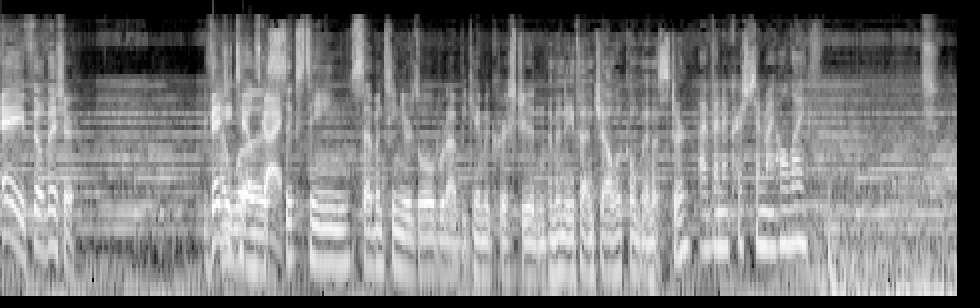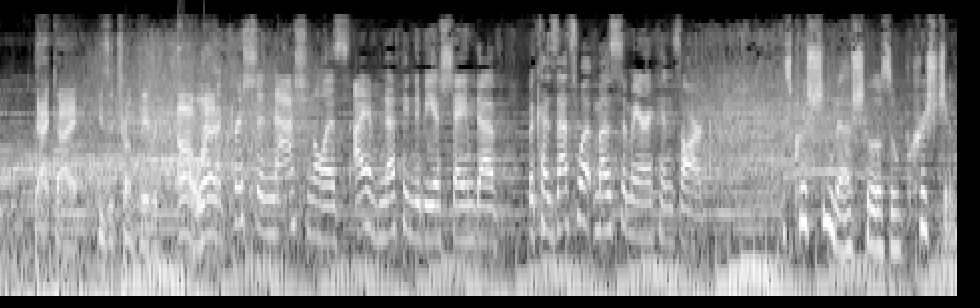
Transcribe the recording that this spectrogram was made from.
Hey, Phil Vischer. I VeggieTales was guy. 16, 17 years old when I became a Christian. I'm an evangelical minister. I've been a Christian my whole life. That guy, he's a Trump hater. Oh, right. I'm a? Christian nationalist. I have nothing to be ashamed of because that's what most Americans are. Is Christian nationalism Christian?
